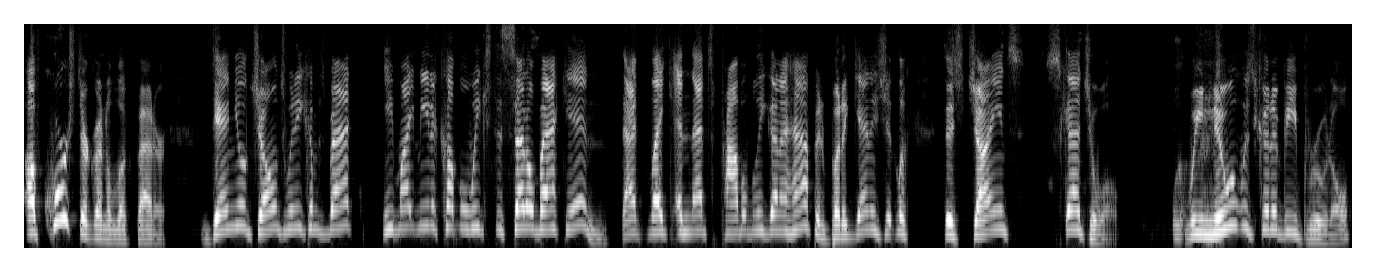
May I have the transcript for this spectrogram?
Of course, they're going to look better. Daniel Jones, when he comes back, he might need a couple weeks to settle back in. That like, and that's probably going to happen. But again, as you look, this Giants schedule, we knew it was going to be brutal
